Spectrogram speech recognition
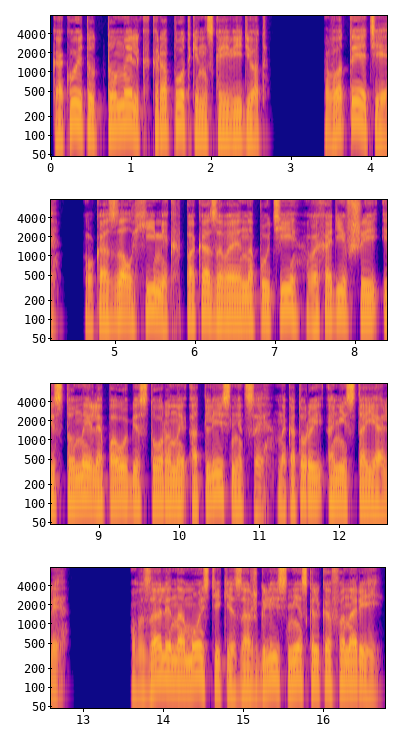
Какой тут туннель к Кропоткинской ведет? Вот эти, указал химик, показывая на пути, выходившие из туннеля по обе стороны от лестницы, на которой они стояли. В зале на мостике зажглись несколько фонарей.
